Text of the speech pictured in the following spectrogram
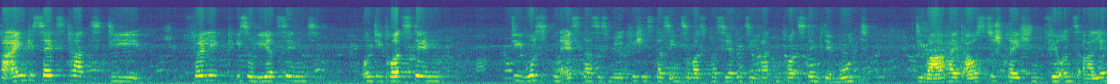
eingesetzt hat, die völlig isoliert sind und die trotzdem, die wussten es, dass es möglich ist, dass ihnen sowas passiert und sie hatten trotzdem den Mut, die Wahrheit auszusprechen für uns alle.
